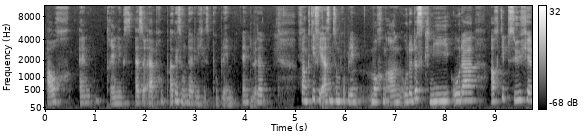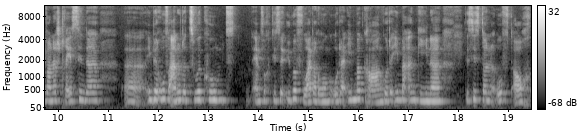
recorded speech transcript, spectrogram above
auch ein Trainings-, also ein, ein gesundheitliches Problem. Entweder fängt die Fersen zum Problem machen an oder das Knie oder auch die Psyche, wenn ein Stress in der, äh, im Beruf auch noch dazukommt, einfach diese Überforderung oder immer krank oder immer Angina, das ist dann oft auch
